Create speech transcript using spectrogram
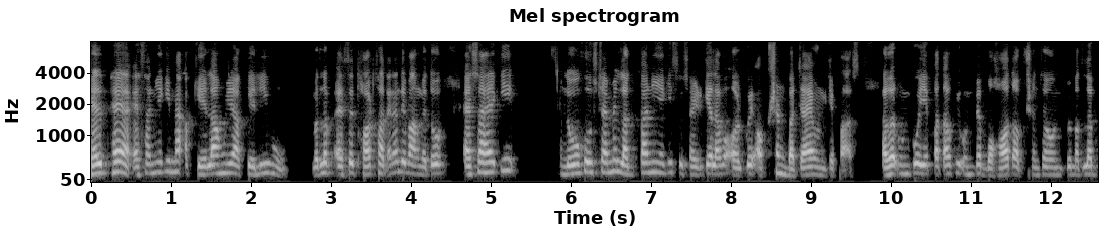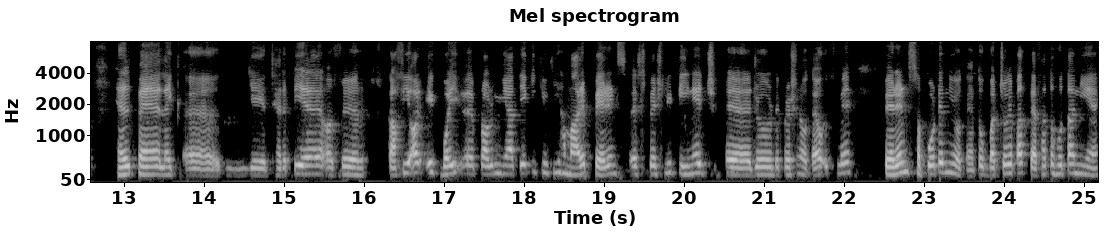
हेल्प है। ऐसा नहीं है कि मैं अकेला हूँ या अकेली हूँ। मतलब ऐसे थॉट्स आते हैं ना दिमाग में तो ऐसा है कि लोगों को उस टाइम में लगता नहीं है कि सुसाइड के अलावा और कोई ऑप्शन बचा है उनके पास। अगर उनको ये पता हो कि उनपे बहुत ऑप्शन है उनपे मतलब हेल्प है लाइक ये थेरेपी है और फिर काफ़ी और एक बड़ी प्रॉब्लम ये आती है कि क्योंकि हमारे पेरेंट्स स्पेशली टीनेज जो डिप्रेशन होता है, उसमें पेरेंट्स सपोर्टिव नहीं होते हैं। तो बच्चों के पास पैसा तो होता नहीं है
